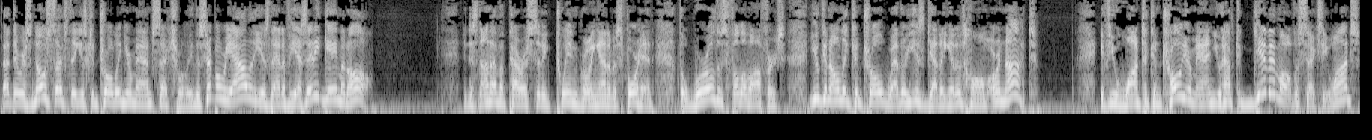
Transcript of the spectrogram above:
that there is no such thing as controlling your man sexually. The simple reality is that if he has any game at all, and does not have a parasitic twin growing out of his forehead. The world is full of offers. You can only control whether he is getting it at home or not. If you want to control your man, you have to give him all the sex he wants.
